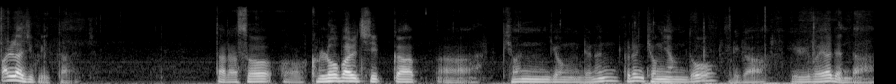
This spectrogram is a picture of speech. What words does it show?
빨라지고 있다. 따라서 어, 글로벌 집값 아, 변경되는 그런 경향도 우리가 읽어야 된다.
